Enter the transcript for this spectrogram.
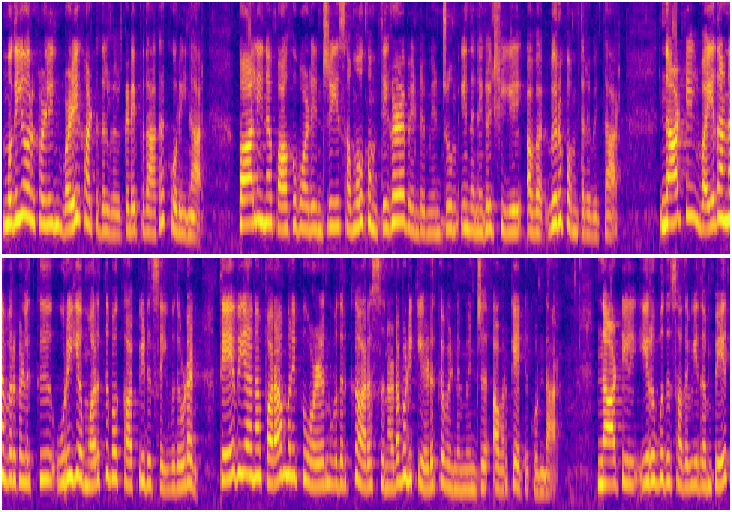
முதியோர்களின் வழிகாட்டுதல்கள் கிடைப்பதாக கூறினார். பாலின பாகுபாடின்றி சமூகம் திகழ வேண்டும் என்றும் இந்த நிகழ்ச்சியில் அவர் விருப்பம் தெரிவித்தார். நாட்டில் வயதானவர்களுக்கு உரிய மருத்துவ காப்பீடு செய்வதுடன் தேவையான பராமரிப்பு வழங்குவதற்கு அரசு நடவடிக்கை எடுக்க வேண்டும் என்று அவர் கேட்டுக் கொண்டாா் நாட்டில் இருபது சதவீதம் பேர்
